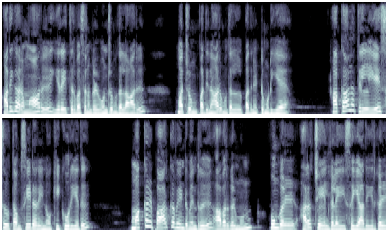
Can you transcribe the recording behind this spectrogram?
அதிகாரம் ஆறு இறை திருவசனங்கள் ஒன்று முதல் ஆறு மற்றும் பதினாறு முதல் பதினெட்டு முடிய. அக்காலத்தில் இயேசு தம் சீடரை நோக்கி கூறியது மக்கள் பார்க்க வேண்டுமென்று அவர்கள் முன் உங்கள் அறச்செயல்களை செய்யாதீர்கள்.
